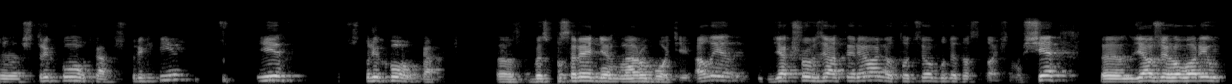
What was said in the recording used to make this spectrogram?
е, штриховка штрихи і штриховка е, безпосередньо на роботі. Але якщо взяти реально, то цього буде достатньо. Ще е, я вже говорив,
